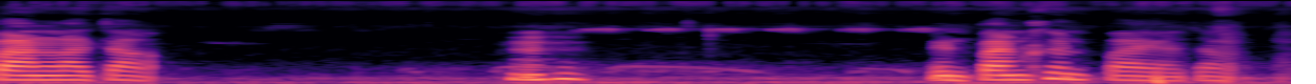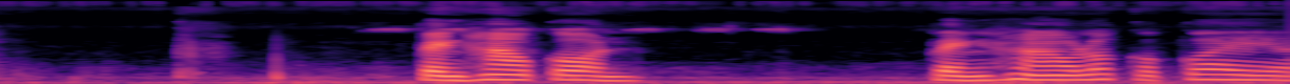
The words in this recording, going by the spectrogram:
ปันละเจ้า เป็นปันขึ้นไปอะเจ้า แปลงห้าวก่อน แปลงห้าวแล้วก็ก้อยอ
